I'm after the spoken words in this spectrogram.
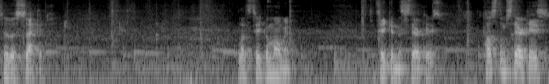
to the second. Let's take a moment to take in the staircase. Custom staircase.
